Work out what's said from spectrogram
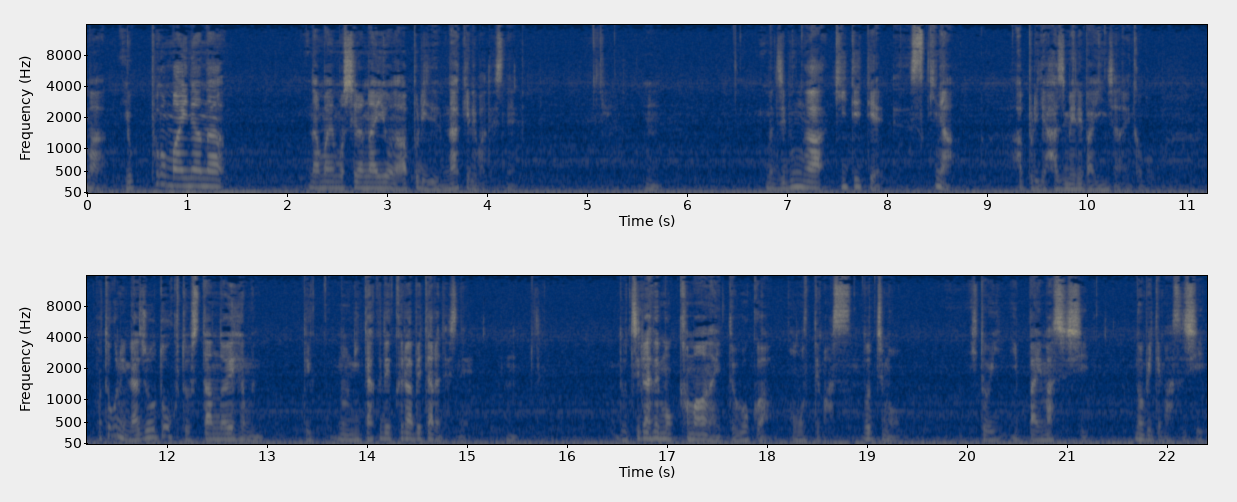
まあよっぽどマイナーな名前も知らないようなアプリでなければですね、うん。ま自分が聞いていて好きなアプリで始めればいいんじゃないかも、ま特にラジオトークとスタンド FM の2択で比べたらですね、うん、どちらでも構わないと僕は思ってます。どっちも人いっぱいいますし伸びてますし。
